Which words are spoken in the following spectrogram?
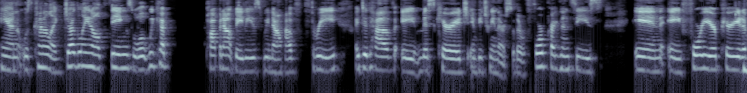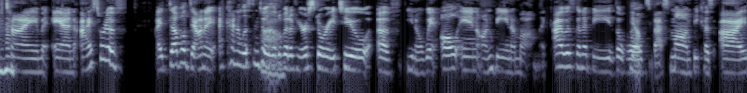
and was kind of like juggling all things. Well, we kept popping out babies. We now have three. I did have a miscarriage in between there. So there were four pregnancies in a four year period of mm-hmm. time. And I sort of I doubled down. I, I kind of listened to wow. a little bit of your story too, of, you know, went all in on being a mom. Like I was going to be the world's best mom because I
